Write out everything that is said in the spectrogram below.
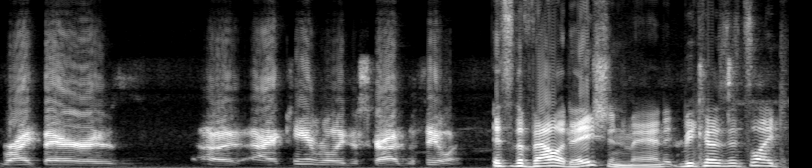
right there is, uh, I can't really describe the feeling. It's the validation, man, because it's like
